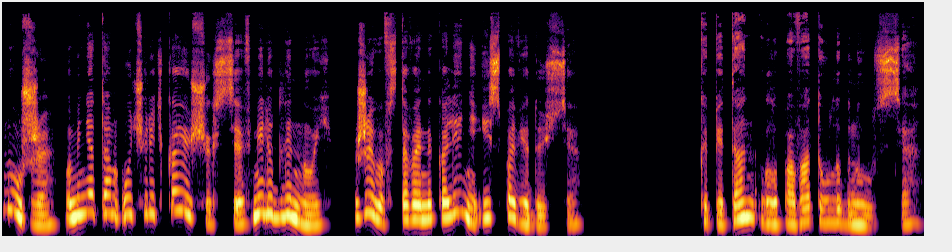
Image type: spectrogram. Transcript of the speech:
«Ну же, у меня там очередь кающихся в милю длиной. Живо вставай на колени и исповедуйся». Капитан глуповато улыбнулся.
